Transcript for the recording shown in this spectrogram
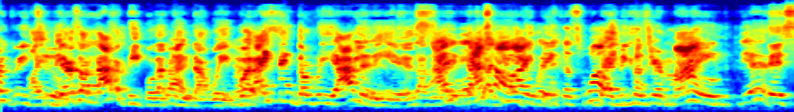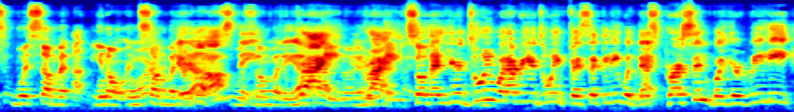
I agree too. think There's a lot of people that Right. think that way, but I think the reality Yes, is that's I, that's that how I think it. as well That because you- your mind Yes. is with somebody, uh, you know, in Or somebody you're else, lost with somebody else. Right, you know what I mean? right. So then you're doing whatever you're doing physically with this person, but you're really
